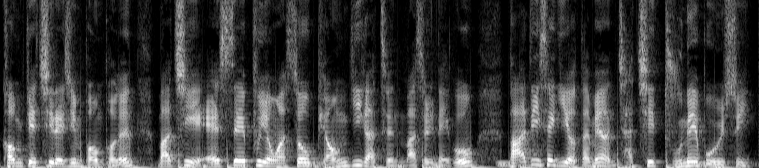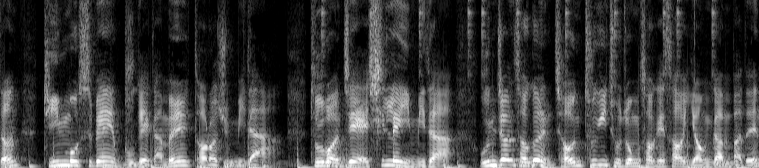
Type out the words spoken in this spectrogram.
검게 칠해진 범퍼는 마치 SF 영화 속 병기 같은 맛을 내고 바디색이었다면 자칫 둔해 보일 수 있던 뒷모습의 무게감을 덜어줍니다. 두 번째 실내입니다. 운전석은 전투기 조종석에서 영감받은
